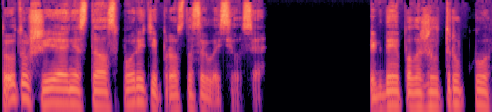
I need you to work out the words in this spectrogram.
Тут уж я не стал спорить и просто согласился. Когда я положил трубку,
